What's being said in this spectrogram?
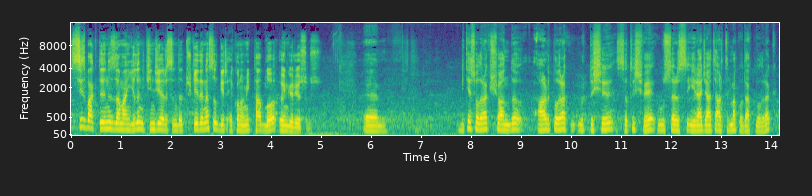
Siz baktığınız zaman yılın ikinci yarısında Türkiye'de nasıl bir ekonomik tablo öngörüyorsunuz? Ee, Vites olarak şu anda ağırlıklı olarak yurt dışı satış ve uluslararası ihracatı artırmak odaklı olarak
